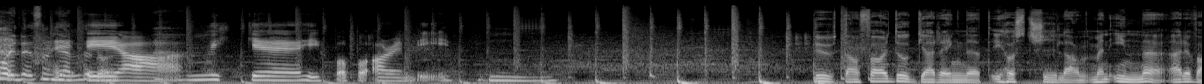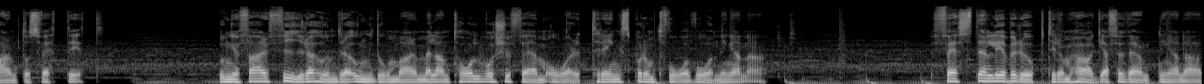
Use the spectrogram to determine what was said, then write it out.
Vad är det som gällde då? Ja, mycket hiphop och R&B. Mm. Utanför duggar regnet i höstkylan men inne är det varmt och svettigt. Ungefär 400 ungdomar mellan 12 och 25 år trängs på de två våningarna. Festen lever upp till de höga förväntningarna,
